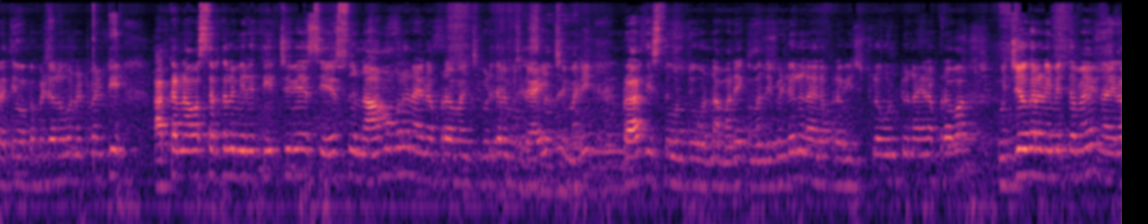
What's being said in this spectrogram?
ప్రతి ఒక్క బిడ్డలో ఉన్నటువంటి అక్కన అవసరతను మీరు తీర్చివేసి యేసు నామములు నాయన ప్రభ మంచి విడుదల మీరు దయచేయమని ప్రార్థిస్తూ ఉంటూ ఉన్నాం. అనేక మంది బిడ్డలు నాయన ప్రభ ఇంట్లో ఉంటూ నాయన ప్రభ ఉద్యోగాల నిమిత్తమై నాయన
